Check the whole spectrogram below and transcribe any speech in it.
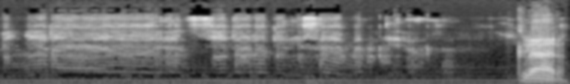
Piñera eh, en sí todo lo que dice es mentira. o sea. Claro,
